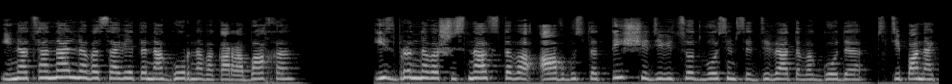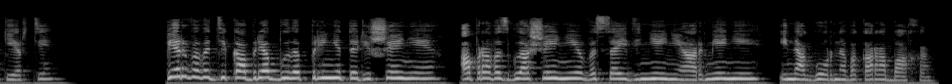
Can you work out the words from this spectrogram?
и Национального Совета Нагорного Карабаха, избранного 16 августа 1989 года в Степанакерте, 1 декабря было принято решение о провозглашении воссоединения Армении и Нагорного Карабаха.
